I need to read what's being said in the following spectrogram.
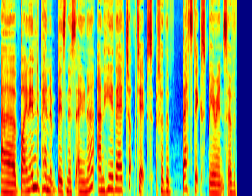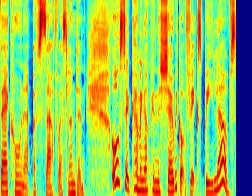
uh, by an independent business owner and hear their top tips for the best experience of their corner of Southwest London. Also, coming up in the show, we've got Vix B Loves,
